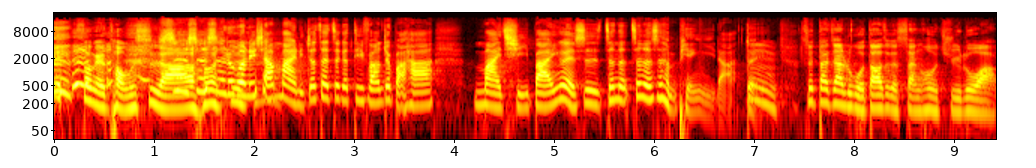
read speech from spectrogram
送给同事啊。是是是，如果你想买，你就在这个地方就把它买齐吧，因为也是真的真的是很便宜的。对、嗯，所以大家如果到这个山后聚落啊，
